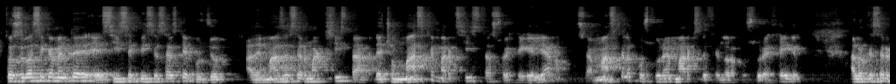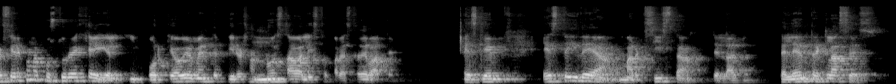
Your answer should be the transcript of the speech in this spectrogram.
Entonces, básicamente, eh, sí se dice, ¿sabes qué? Pues yo, además de ser marxista, de hecho, más que marxista, soy hegeliano. O sea, más que la postura de Marx, defiendo la postura de Hegel. A lo que se refiere con la postura de Hegel y por qué obviamente Peterson no estaba listo para este debate, es que esta idea marxista de la pelea entre clases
